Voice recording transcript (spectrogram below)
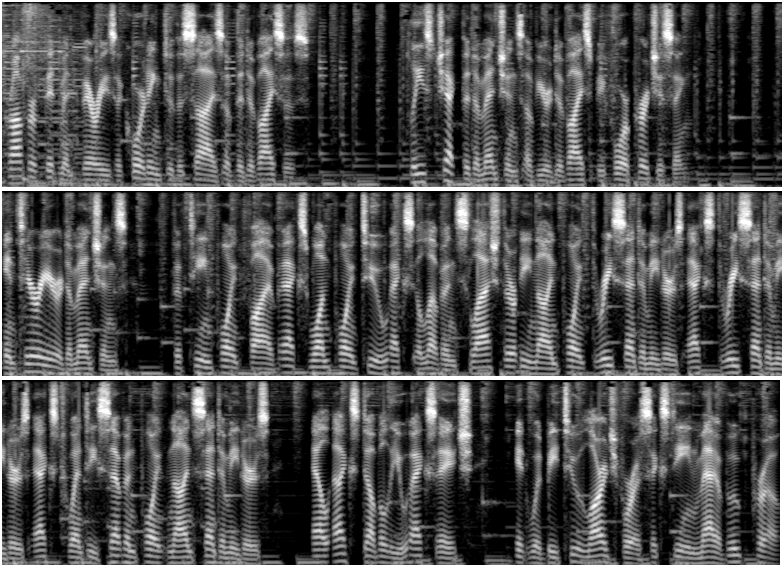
Proper fitment varies according to the size of the devices. Please check the dimensions of your device before purchasing. Interior dimensions, 15.5 x 1.2 x 11 slash 39.3 centimeters x 3 centimeters x 27.9 centimeters, LXWXH, it would be too large for a 16 MacBook Pro.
